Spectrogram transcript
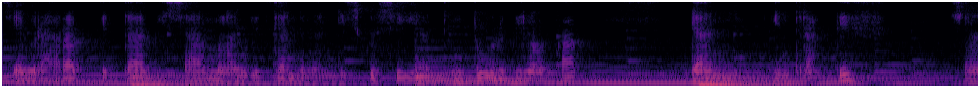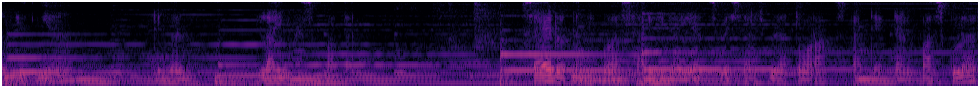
Saya berharap kita bisa melanjutkan dengan diskusi yang tentu lebih lengkap dan interaktif selanjutnya dengan lain kesempatan. Saya Dr. Niko Asari Hidayat, spesialis bedah toraks, kardiak, dan vaskular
